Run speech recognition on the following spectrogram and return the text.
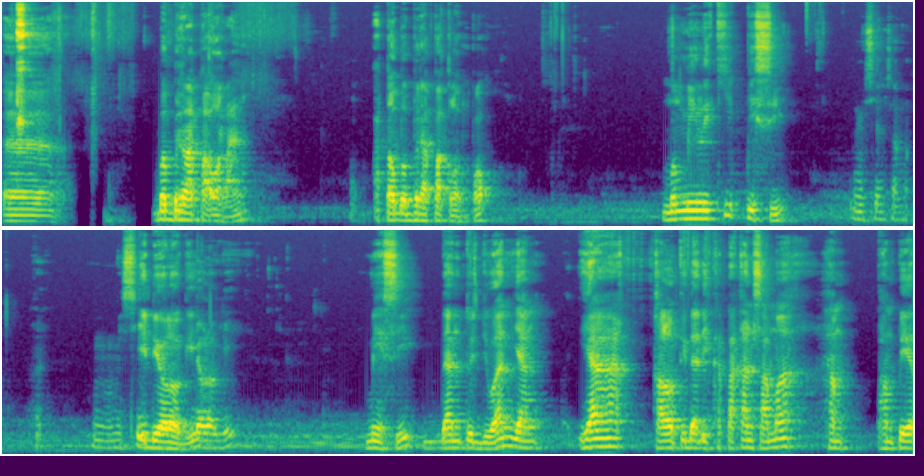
eh, beberapa orang atau beberapa kelompok memiliki visi, misi yang sama misi ideologi, ideologi misi dan tujuan yang ya kalau tidak dikatakan sama hampir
